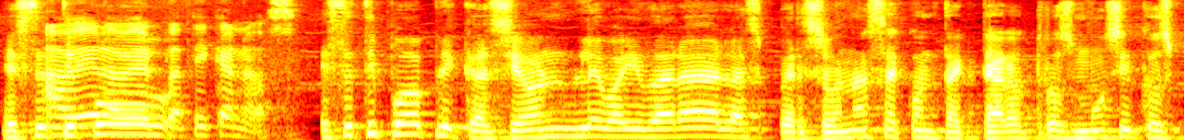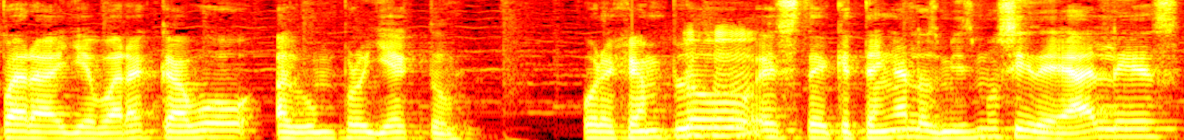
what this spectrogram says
Este a tipo, ver, a ver, platícanos. Este tipo de aplicación le va a ayudar a las personas a contactar a otros músicos para llevar a cabo algún proyecto. Por ejemplo, este, que tengan los mismos ideales.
